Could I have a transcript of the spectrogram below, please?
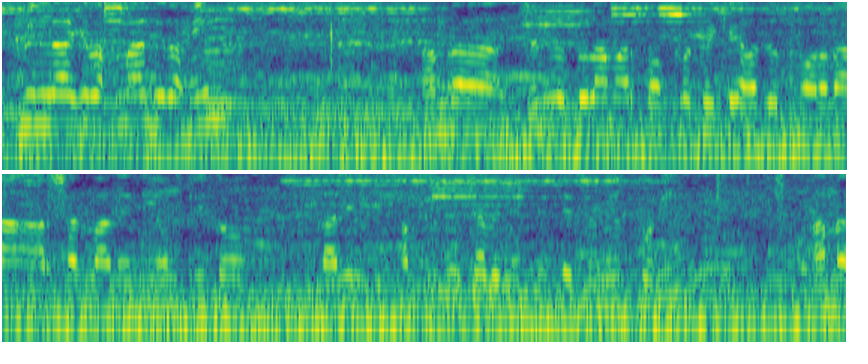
বিসমিল্লাহ রহমান রহিম। আমরা জমিয়তুল আমার পক্ষ থেকে হজরত মৌলানা আরশাদ মানে নিয়ন্ত্রিত কারি শামসুদ্দিন সাহেবের নেতৃত্বে জমিয়ত করি। আমরা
